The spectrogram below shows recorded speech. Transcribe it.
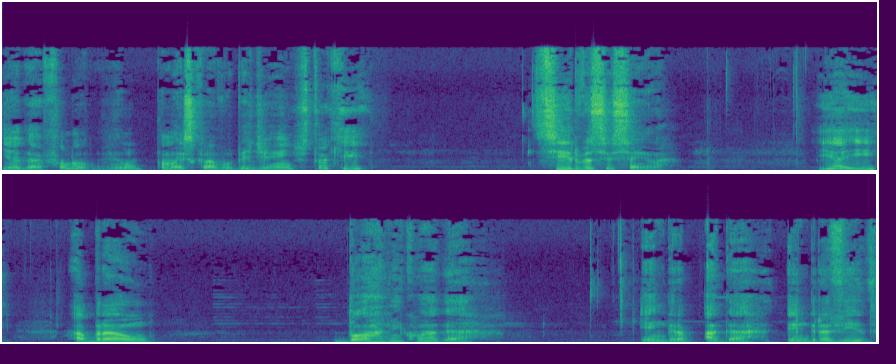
e Agar falou: Eu, como uma escrava obediente, estou aqui. Sirva-se, Senhor. E aí, Abraão dorme com Agar. Engra, Agar engravida.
